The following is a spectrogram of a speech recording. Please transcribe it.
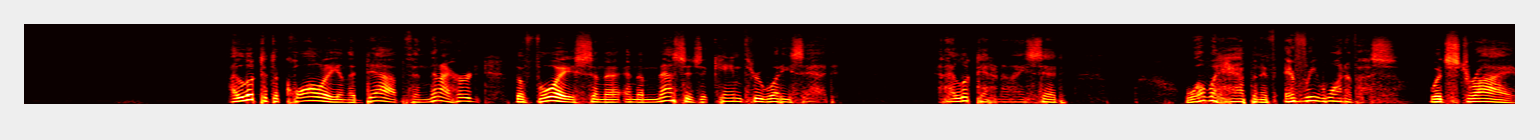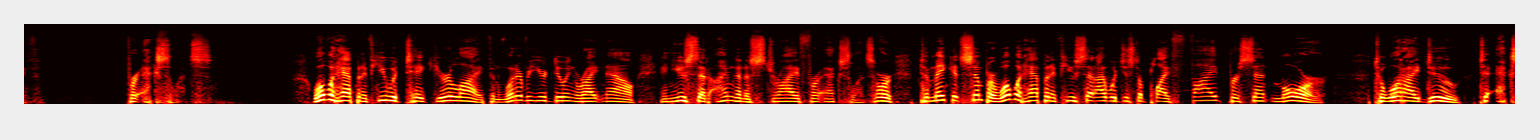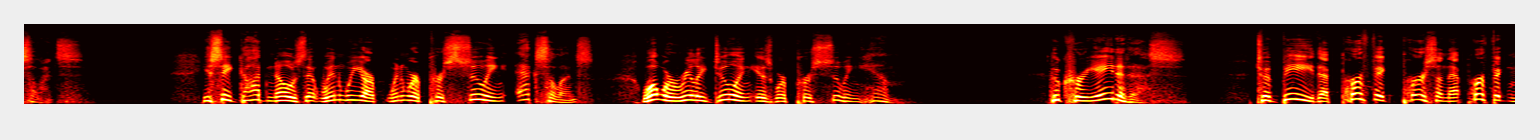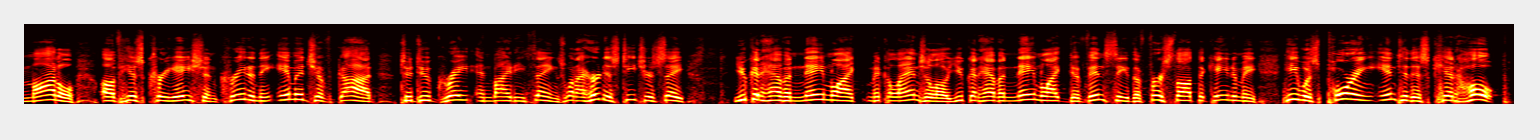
I looked at the quality and the depth, and then I heard the voice and the, and the message that came through what he said. And I looked at it and I said, What would happen if every one of us would strive for excellence? What would happen if you would take your life and whatever you're doing right now and you said, I'm going to strive for excellence? Or to make it simpler, what would happen if you said, I would just apply 5% more to what I do to excellence? You see, God knows that when we are when we're pursuing excellence, what we're really doing is we're pursuing Him who created us to be that perfect person, that perfect model of his creation, created in the image of God to do great and mighty things. When I heard his teacher say, you can have a name like Michelangelo. You can have a name like Da Vinci. The first thought that came to me, he was pouring into this kid hope,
